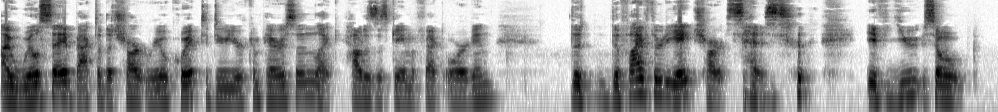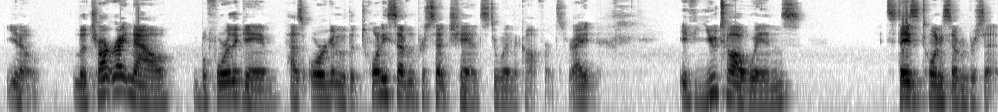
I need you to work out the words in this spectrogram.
i will say back to the chart real quick to do your comparison like how does this game affect oregon? The the 538 chart says if you so you know the chart right now before the game has oregon with a 27% chance to win the conference right? If utah wins it stays at 27%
